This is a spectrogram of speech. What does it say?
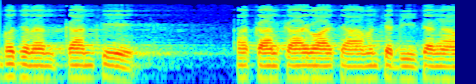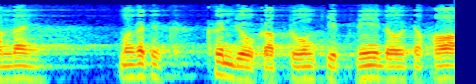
เพราะฉะนั้นการที่อาการกายวาจามันจะดีจะงามได้ มันก็จะขึ้นอยู่กับดวงจิตนี้โดยเฉพาะ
